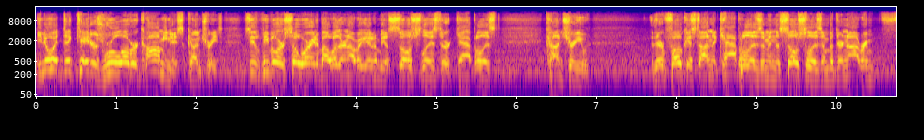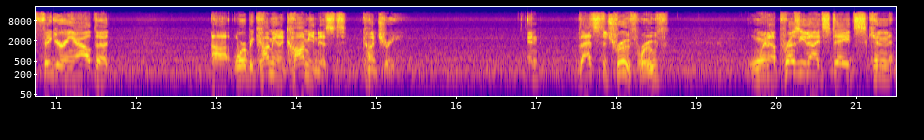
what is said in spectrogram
You know what? Dictators rule over communist countries. See, people are so worried about whether or not we're going to be a socialist or a capitalist country. They're focused on the capitalism and the socialism, but they're not figuring out that uh, we're becoming a communist country. That's the truth, Ruth. When a president of the United States can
